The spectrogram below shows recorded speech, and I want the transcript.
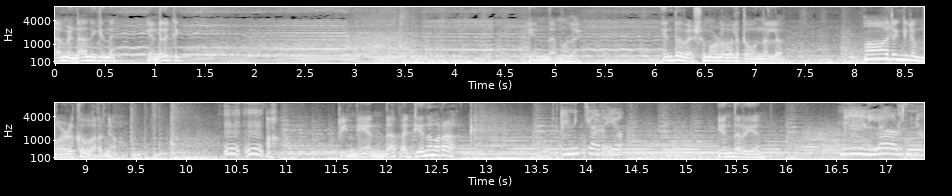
എന്താ മിണ്ടാ നിൽക്കുന്നേ എന്തു പറ്റി? എന്താ മോളെ? എന്തോ വിഷമമുള്ള പോലെ തോന്നല്ലോ ആരെങ്കിലും വഴക്ക് പറഞ്ഞോ? പിന്നെ എന്താ പറ്റിയെന്ന് പറ. എനിക്കറിയാം. എന്തറിയാൻ? ഞാൻ എല്ലാം അറിഞ്ഞു.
